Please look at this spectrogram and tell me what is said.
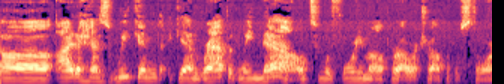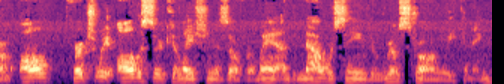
Uh, Ida has weakened again rapidly now to a 40 mile per hour tropical storm. All virtually all the circulation is over land, and now we're seeing the real strong weakening,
